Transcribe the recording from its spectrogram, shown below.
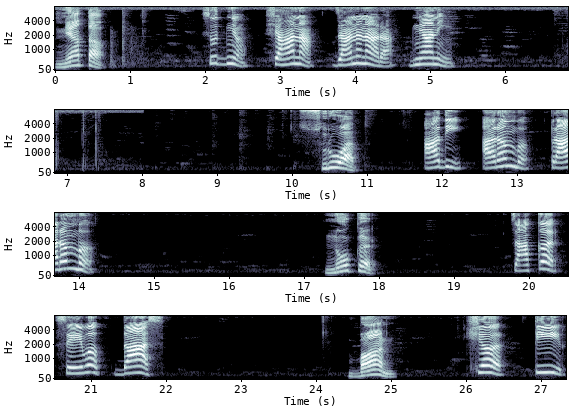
ज्ञाता. सुज्ञ शहाणा जाणणारा ज्ञानी. सुरुवात. आदी आरंभ प्रारंभ। नोकर। चाकर सेवक दास। बाण शर तीर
